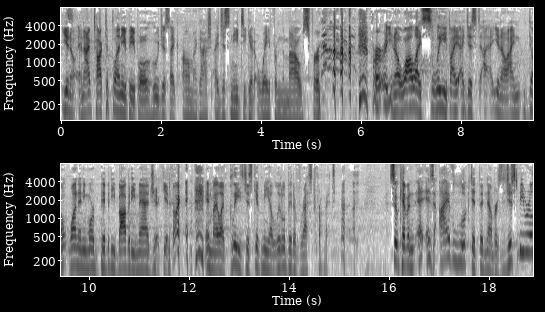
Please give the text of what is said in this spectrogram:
You know, and I've talked to plenty of people who just like, oh my gosh, I just need to get away from the mouse for. for you know, while I sleep, I, I just I, you know I don't want any more bibbity bobbity magic, you know, in my life. Please just give me a little bit of rest from it. So, Kevin, as I've looked at the numbers, just to be real,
